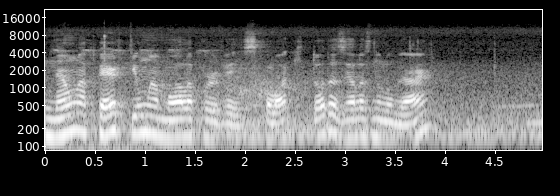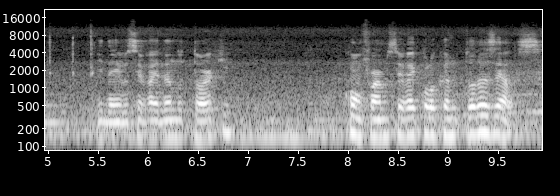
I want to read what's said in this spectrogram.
não aperte uma mola por vez. Coloque todas elas no lugar. E daí você vai dando torque conforme você vai colocando todas elas.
